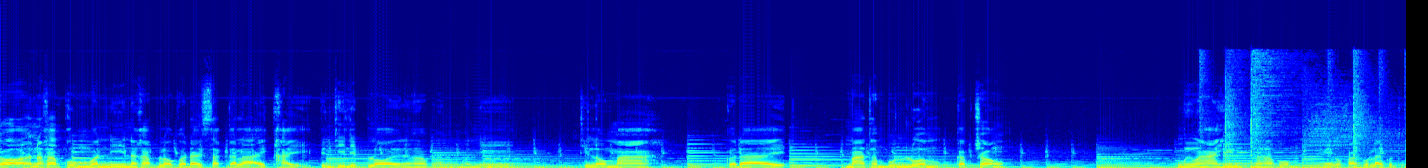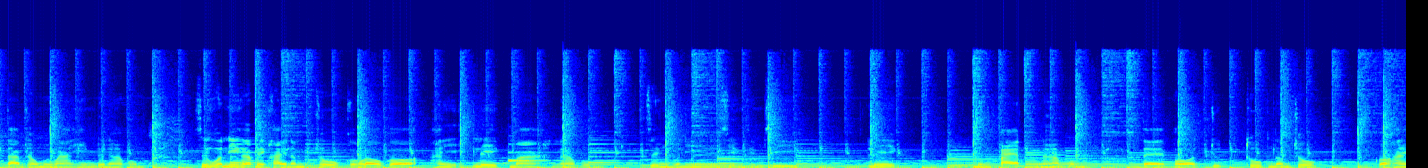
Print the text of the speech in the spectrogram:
ก็นะครับผมวันนี้นะครับเราก็ได้สักการะไอ้ไข่เป็นที่เรียบร้อยนะครับ ผมวันนี้ที่เรามาก็ได้มาทำบุญร่วมกับช่องมือมหาเฮงนะครับผมยังไงก็ฝากกดไลค์กดติดตามช่องมือมหาเฮงด้วยนะครับผม ซึ่งวันนี้ครับไอ้ไข่นำโชคของเราก็ให้เลขมานะครับผม ซึ่งวันนี้เสียงซิมซีเลข 18 นะครับผม แต่พอจุดทูบนำโชคก็ให้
